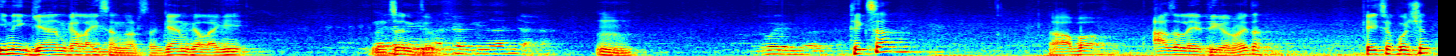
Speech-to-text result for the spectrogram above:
यिनै ज्ञानका लागि सङ्घर्ष। ज्ञानका लागि हुन्छ नि त्यो। ठिक छ अब आजलाई यति गरौँ है त केही छ क्वेसन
